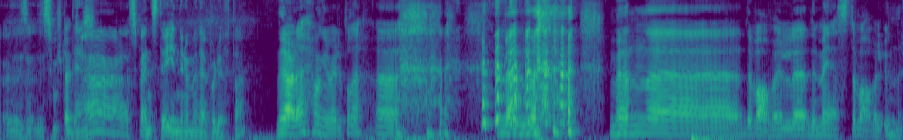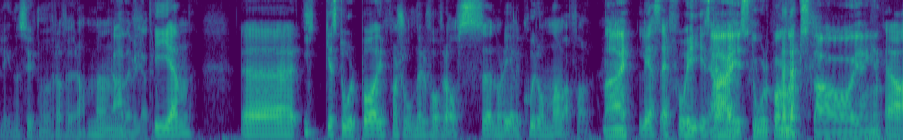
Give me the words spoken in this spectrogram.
Det, det er spenstig å innrømme det på lufta. Det er det. Jeg angrer veldig på det. Eh, men men eh, det var vel Det meste var vel underliggende sykdommer fra før av. Men Ja, igjen eh, ikke stol på informasjon dere får fra oss når det gjelder korona, i hvert fall. Nei. Les FHI i stedet. Jeg stol på Nakstad og gjengen. Ja,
